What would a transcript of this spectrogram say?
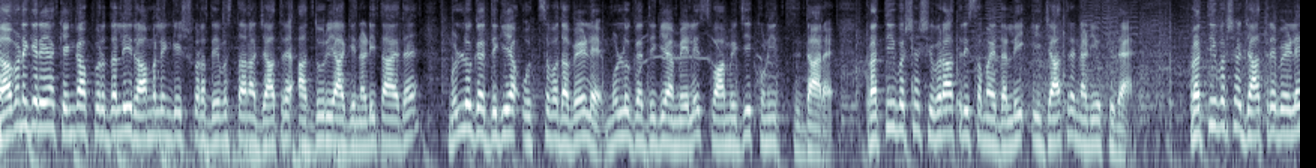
ದಾವಣಗೆರೆಯ ಕೆಂಗಾಪುರದಲ್ಲಿ ರಾಮಲಿಂಗೇಶ್ವರ ದೇವಸ್ಥಾನ ಜಾತ್ರೆ ಅದ್ದೂರಿಯಾಗಿ ನಡೀತಾ ಇದೆ. ಮುಳ್ಳುಗದ್ದಿಗೆಯ ಉತ್ಸವದ ವೇಳೆ ಮುಳ್ಳುಗದ್ದಿಗೆಯ ಮೇಲೆ ಸ್ವಾಮೀಜಿ ಕುಣಿಯುತ್ತಿದ್ದಾರೆ. ಪ್ರತಿ ವರ್ಷ ಶಿವರಾತ್ರಿ ಸಮಯದಲ್ಲಿ ಈ ಜಾತ್ರೆ ನಡೆಯುತ್ತಿದೆ. ಪ್ರತಿ ವರ್ಷ ಜಾತ್ರೆ ವೇಳೆ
